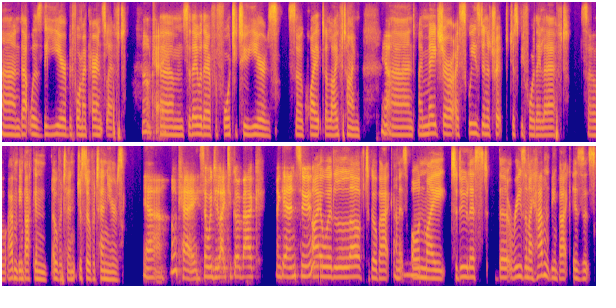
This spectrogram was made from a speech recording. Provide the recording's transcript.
and that was the year before my parents left. Okay. Um, so they were there for 42 years, so quite a lifetime. Yeah. And I made sure I squeezed in a trip just before they left. So I haven't been back in over 10, just over 10 years. Yeah. Okay. So would you like to go back again soon? I would love to go back, and it's mm. on my to do list. The reason I haven't been back is it's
